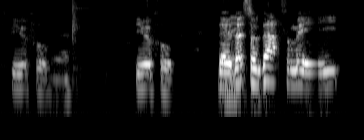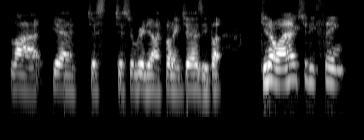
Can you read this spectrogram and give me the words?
It's beautiful, yeah. beautiful. There, that, so that for me, like, yeah, just just a really iconic jersey. But do you know, I actually think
